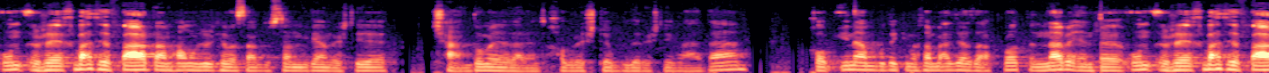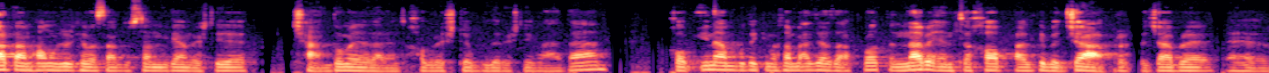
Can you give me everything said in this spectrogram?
اون رغبت فرد هم همونجور که مثلا دوستان میگن رشته چندم در انتخاب رشته بوده رشته معدن. خب اینم بوده که مثلا بعضی از افراد نه به. اون رغبت فرد هم همونجور که مثلا دوستان میگن رشته چندم در انتخاب رشته بوده رشته معدن. خب اینم بوده که مثلا بعضی از افراد نه به انتخاب بلکه به جبر به جبر قبول شدن در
